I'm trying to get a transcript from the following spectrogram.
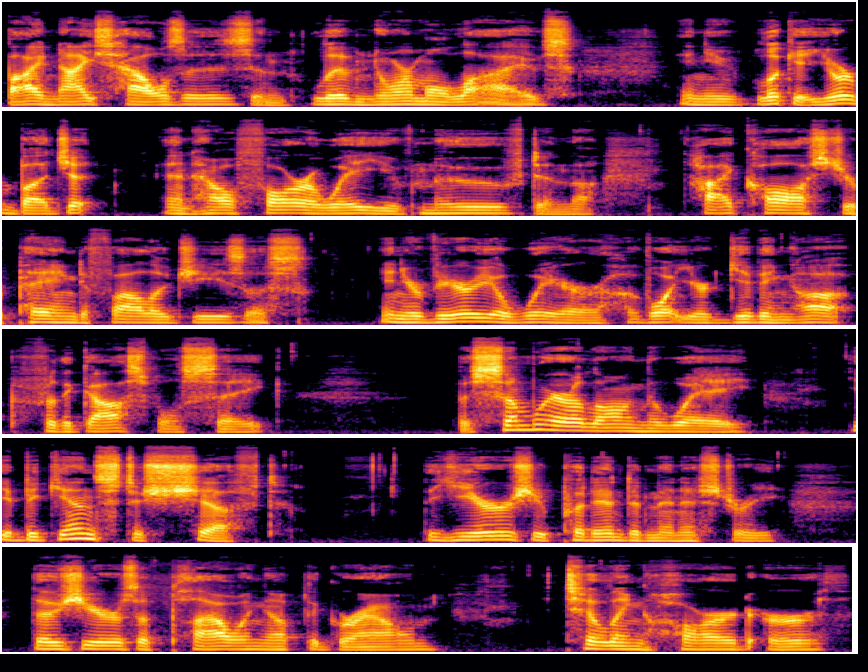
buy nice houses and live normal lives. And you look at your budget and how far away you've moved and the high cost you're paying to follow Jesus. And you're very aware of what you're giving up for the gospel's sake. But somewhere along the way, it begins to shift. The years you put into ministry, those years of plowing up the ground, tilling hard earth,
